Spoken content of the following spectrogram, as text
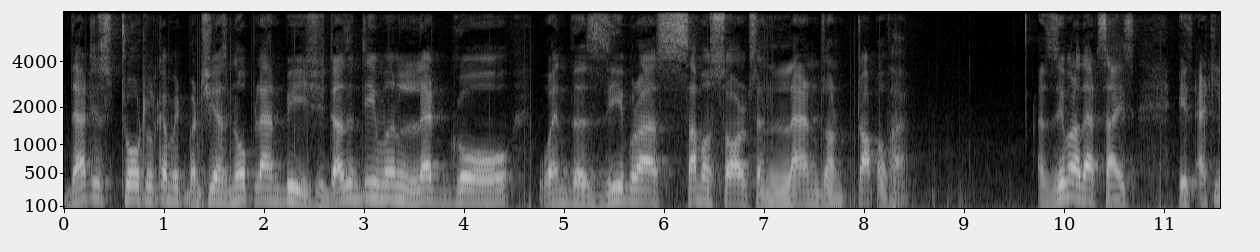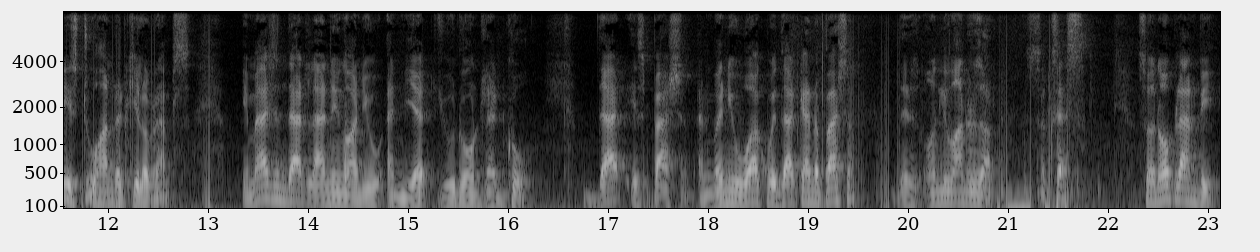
That is total commitment. She has no plan B. She doesn't even let go when the zebra somersaults and lands on top of her. A zebra that size is at least 200 kilograms. Imagine that landing on you, and yet you don't let go. That is passion. And when you work with that kind of passion, there is only one result success. So, no plan B.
